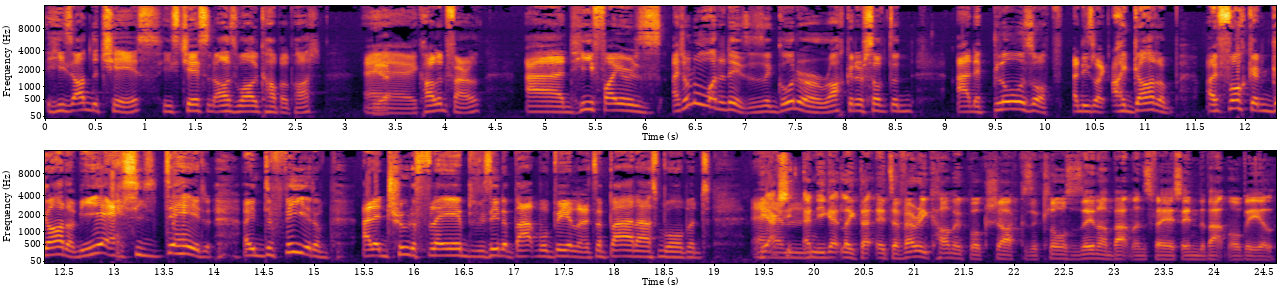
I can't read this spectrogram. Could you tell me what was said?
he's on the chase. He's chasing Oswald Cobblepot, uh, Yeah. Colin Farrell, and he fires. I don't know what it is. Is it a gun or a rocket or something? And it blows up, and he's like, "I got him." I fucking got him. Yes, he's dead. I defeated him. And then through the flames, we see the Batmobile, and it's a badass moment. He actually, Um, and you get like that. It's a very comic book shot because it closes in on Batman's face in the Batmobile,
